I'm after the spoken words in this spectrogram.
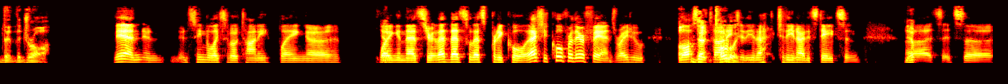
the the draw. Yeah, and and, and seeing the likes of Ohtani playing uh, playing yep. in that series. That that's that's pretty cool. Actually, cool for their fans, right? Who oh, lost that, totally. to the United to the United States, and yep. uh, it's it's uh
